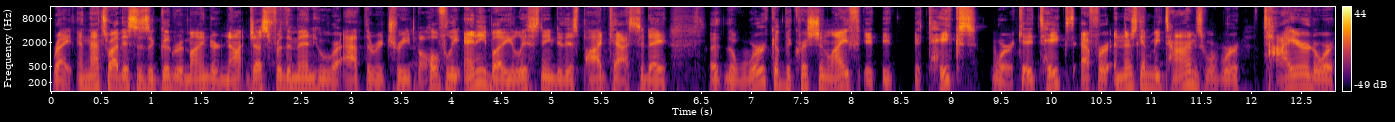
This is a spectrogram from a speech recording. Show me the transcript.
Right. And that's why this is a good reminder, not just for the men who were at the retreat, but hopefully anybody listening to this podcast today. The work of the Christian life, it, it, it takes work. It takes effort. And there's going to be times where we're tired or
